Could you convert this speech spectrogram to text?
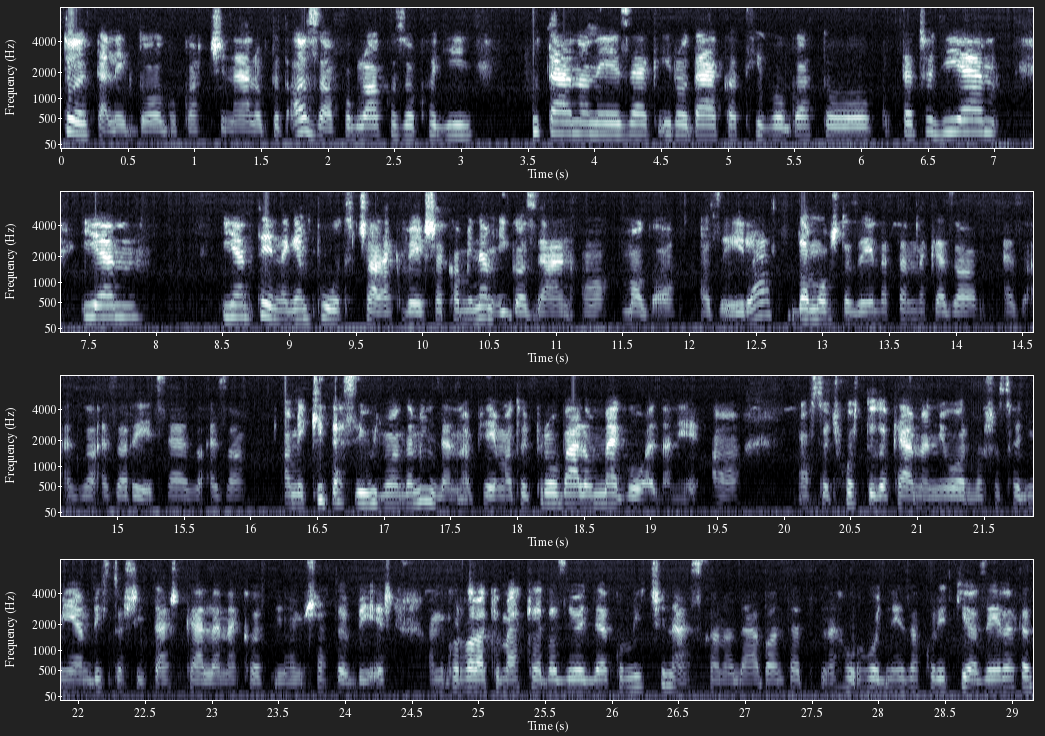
töltelék dolgokat csinálok. Tehát azzal foglalkozok, hogy így utána nézek, irodákat hívogatok, tehát hogy ilyen, ilyen, ilyen tényleg ilyen pótcselekvések, ami nem igazán a maga az élet, de most az életemnek ez a, ez a, ez a, ez a része, ez a, ez a, ami kiteszi úgymond a mindennapjaimat, hogy próbálom megoldani a, azt, hogy hogy tudok elmenni orvoshoz, hogy milyen biztosítást kellene kötnöm, stb. És amikor valaki megkérdezi, hogy de akkor mit csinálsz Kanadában, tehát hogy néz akkor itt ki az életed,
